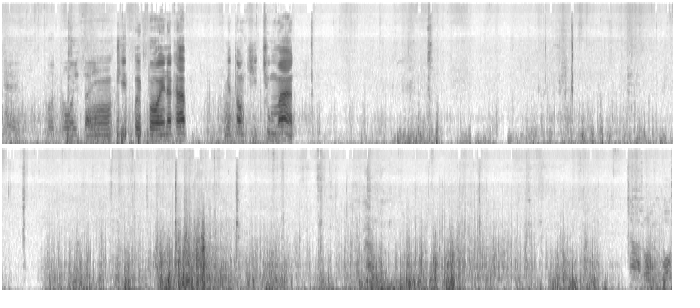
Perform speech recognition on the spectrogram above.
แค่ก็โรยใส่อ๋อฉีดปล่อยๆนะครับ ไม่ต้องฉีดชุ่มมากครับถ้ารองปุ๊บ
